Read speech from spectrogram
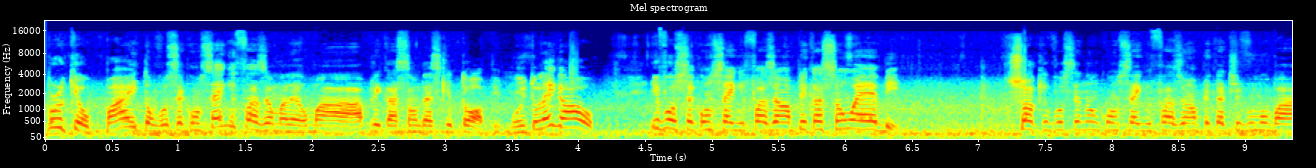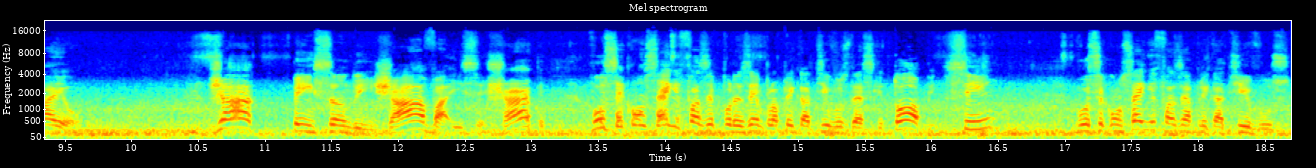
Porque o Python você consegue fazer uma, uma aplicação desktop, muito legal. E você consegue fazer uma aplicação web. Só que você não consegue fazer um aplicativo mobile. Já pensando em Java e C Sharp, você consegue fazer, por exemplo, aplicativos desktop? Sim. Você consegue fazer aplicativos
